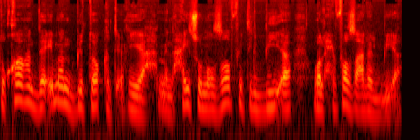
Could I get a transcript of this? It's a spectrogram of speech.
تقارن دائما بطاقة الرياح من حيث نظافة البيئة والحفاظ على البيئة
